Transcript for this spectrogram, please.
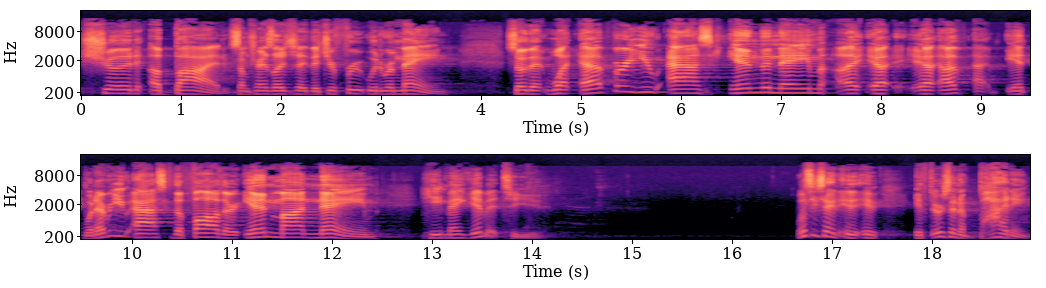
should abide. Some translations say that your fruit would remain so that whatever you ask in the name, uh, uh, uh, whatever you ask the Father in my name, he may give it to you. What's he saying? If, if there's an abiding,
